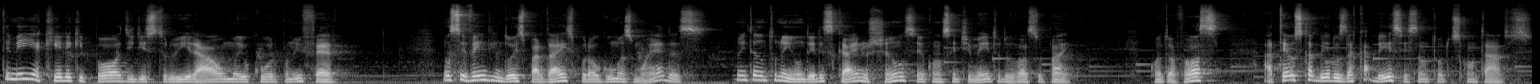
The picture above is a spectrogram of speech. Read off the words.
temei aquele que pode destruir a alma e o corpo no inferno. Não se vendem dois pardais por algumas moedas? No entanto, nenhum deles cai no chão sem o consentimento do vosso Pai. Quanto a vós, até os cabelos da cabeça estão todos contados.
